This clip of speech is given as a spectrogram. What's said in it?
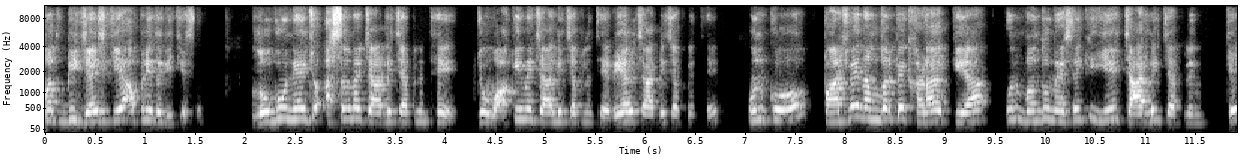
मत भी जज किया अपने तरीके से। लोगों ने जो असल में चार्ली चैपलिन थे, जो वाकई में चार्ली चैपलिन थे रियल चार्ली चैपलिन थे उनको पाँचवें नंबर पे खड़ा किया उन बंधु में से कि ये चार्ली चैपलिन के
